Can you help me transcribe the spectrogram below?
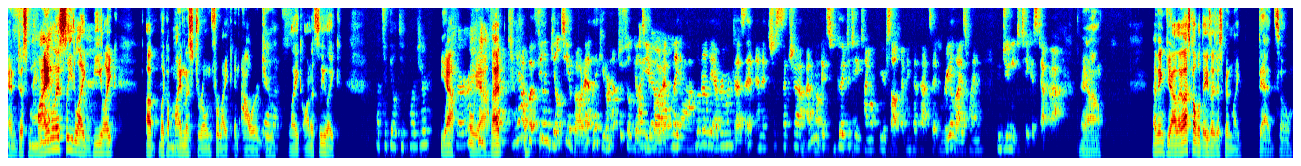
and just mindlessly like be like a like a mindless drone for like an hour or two. that's- like honestly, like That's a guilty pleasure. yeah, Sure. oh yeah, that Yeah, but feeling guilty about it, like you don't have to feel guilty about it. Like yeah. literally everyone does it, and it's just such a I don't know. It's good to take time out for yourself. I think that that's it. Realize when you do need to take a step back. yeah. I think yeah, like last couple of days I've just been like dead. So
